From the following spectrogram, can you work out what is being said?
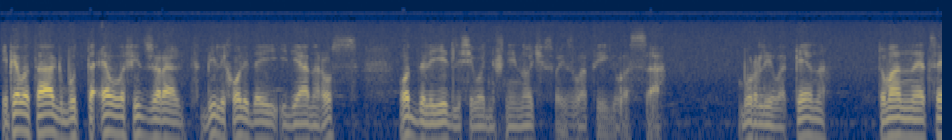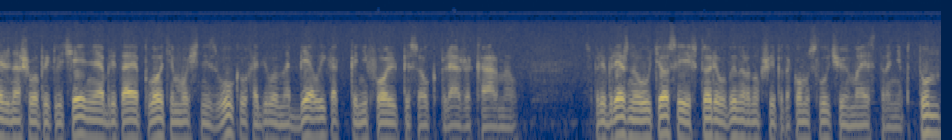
и пела так, будто Элла Фитджеральд, Билли Холидей и Диана Росс отдали ей для сегодняшней ночи свои золотые голоса. Бурлила пена. Туманная цель нашего приключения, обретая плоть и мощный звук, выходила на белый, как канифоль, песок пляжа Кармел прибрежного утеса ей вторил вынырнувший по такому случаю маэстро Нептун.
